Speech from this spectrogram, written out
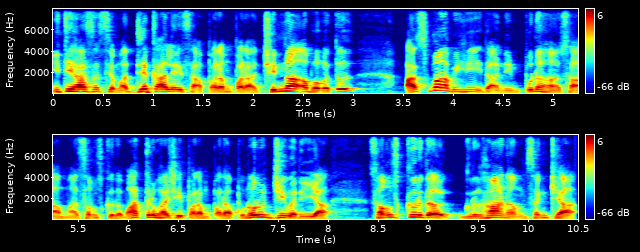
इतिहासस्य मध्यकाले सा परम्परा छिन्ना अभवत् अस्माभिः इदानीं पुनः सा संस्कृतमातृभाषी परम्परा पुनरुज्जीवनीया संस्कृतगृहाणां संख्या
